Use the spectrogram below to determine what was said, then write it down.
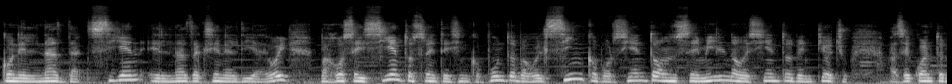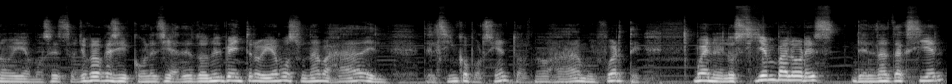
con el Nasdaq 100. El Nasdaq 100 el día de hoy bajó 635 puntos, bajó el 5%, 11.928. ¿Hace cuánto no veíamos esto? Yo creo que sí, como les decía, desde 2020 no veíamos una bajada del, del 5%, una bajada muy fuerte. Bueno, en los 100 valores del Nasdaq 100,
